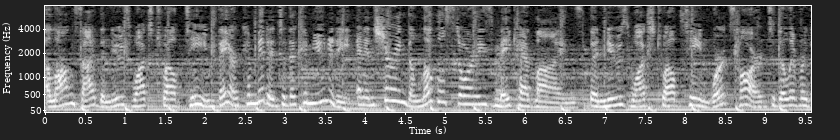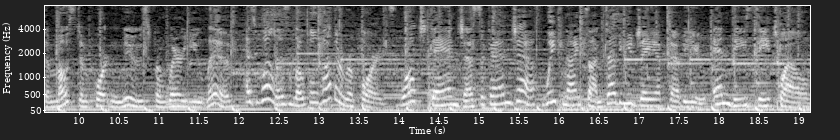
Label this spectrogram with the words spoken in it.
Alongside the Newswatch 12 team, they are committed to the community and ensuring the local stories make headlines. The Newswatch 12 team works hard to deliver the most important news from where you live, as well as local weather reports. Watch Dan, Jessica, and Jeff weeknights on WJFW NBC 12.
